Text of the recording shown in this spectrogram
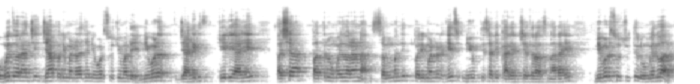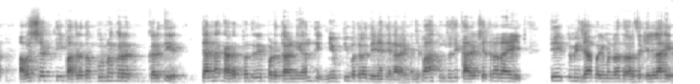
उमेदवारांची ज्या परिमंडळाच्या निवड सूचीमध्ये निवड जाहीर केली आहे अशा पात्र उमेदवारांना संबंधित परिमंडळ हेच नियुक्तीसाठी कार्यक्षेत्र असणार आहे. निवड सूचीतील उमेदवार आवश्यक ती पात्रता पूर्ण करत करतील त्यांना कागदपत्रे पडताळणी अंती नियुक्तीपत्र देण्यात येणार आहे. म्हणजे पहा तुमचं जे कार्यक्षेत्र राहील ते तुम्ही ज्या परिमंडळात अर्ज केलेला आहे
